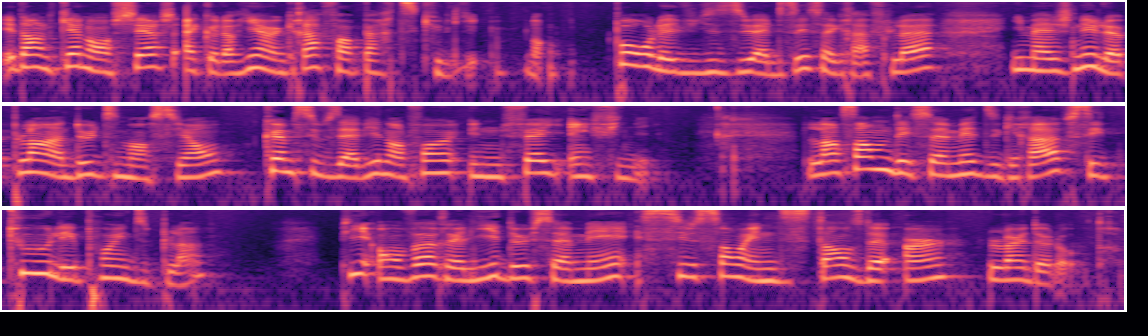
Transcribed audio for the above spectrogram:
et dans lequel on cherche à colorier un graphe en particulier. Donc, pour le visualiser, ce graphe-là, imaginez le plan à deux dimensions, comme si vous aviez, dans le fond, une feuille infinie. L'ensemble des sommets du graphe, c'est tous les points du plan. Puis, on va relier deux sommets s'ils sont à une distance de 1 l'un de l'autre.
